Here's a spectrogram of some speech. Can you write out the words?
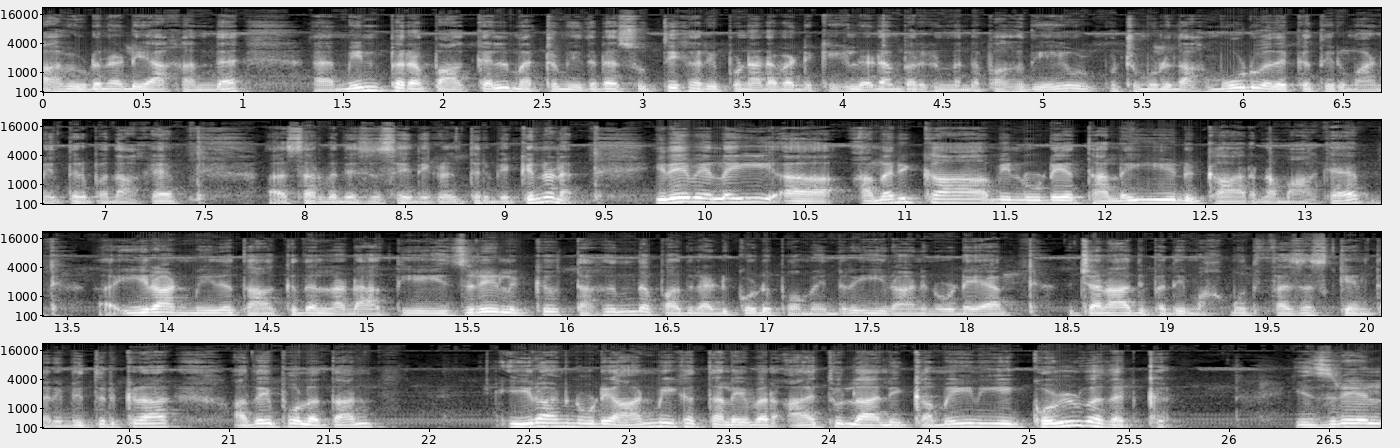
ஆகவே உடனடியாக அந்த மின் பிறப்பாக்கல் மற்றும் இதர சுத்திகரிப்பு நடவடிக்கைகள் இடம்பெறுகின்ற அந்த பகுதியை முற்றுமுழுதாக மூடுவதற்கு தீர்மானித்திருப்பதாக சர்வதேச செய்திகள் தெரிவிக்கின்றன. இதேவேளை அமெரிக்காவினுடைய தலையீடு காரணமாக ஈரான் மீது தாக்குதல் நடாத்திய இஸ்ரேலுக்கு தகுந்த பதிலடி கொடுப்போம் என்று ஈரானினுடைய ஜனாதிபதி மஹமூத் ஃபெசஸ்கேன் தெரிவித்திருக்கிறார். அதே போலத்தான் ஈரானினுடைய ஆன்மீக தலைவர் ஆயத்துல்லா அலி கமேனியை கொள்வதற்கு இஸ்ரேல்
